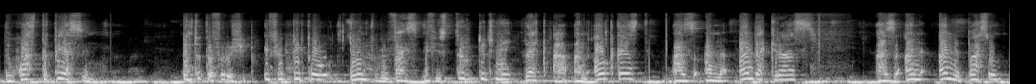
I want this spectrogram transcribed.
the worst piercing into the fellowship. If you people don't revise, if you still treat me like a, an outcast, as an underclass, as an any person,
